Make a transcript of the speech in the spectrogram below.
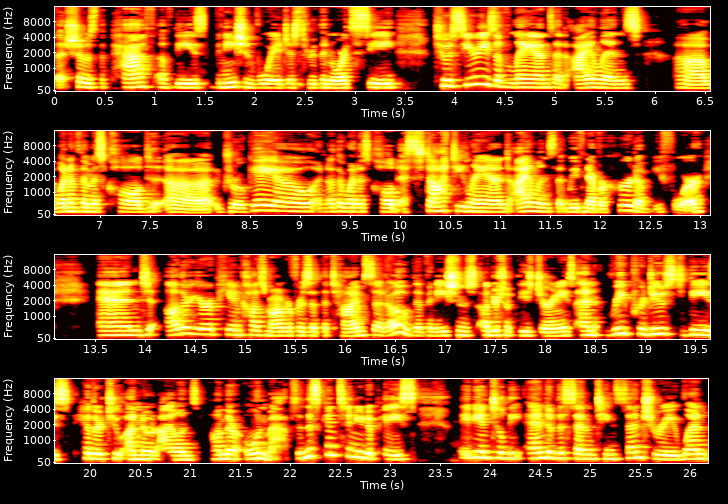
that shows the path of these Venetian voyages through the North Sea to a series of lands and islands. Uh, one of them is called uh, Drogeo. Another one is called Estotiland, islands that we've never heard of before. And other European cosmographers at the time said, oh, the Venetians undertook these journeys and reproduced these hitherto unknown islands on their own maps. And this continued apace maybe until the end of the 17th century when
